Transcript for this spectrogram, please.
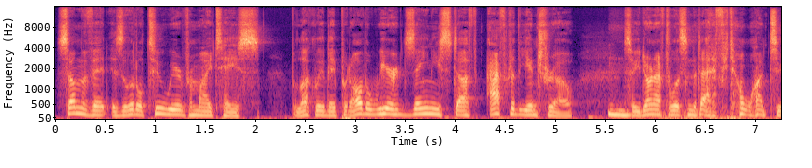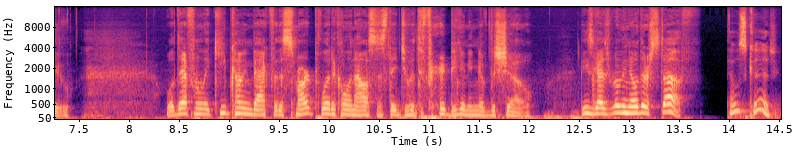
Some of it is a little too weird for my tastes. But luckily, they put all the weird zany stuff after the intro, so you don't have to listen to that if you don't want to. We'll definitely keep coming back for the smart political analysis they do at the very beginning of the show. These guys really know their stuff. That was good.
